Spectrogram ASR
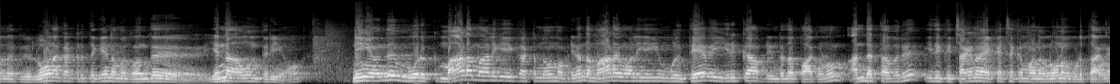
அதுக்கு லோனை கட்டுறதுக்கே நமக்கு வந்து என்ன ஆகும்னு தெரியும். நீங்கள் வந்து ஒரு மாட மாளிகையை கட்டணும் அப்படின்னா அந்த மாட மாளிகை உங்களுக்கு தேவை இருக்கா அப்படின்றத பார்க்கணும். அந்த தவறு இதுக்கு சைனா எக்கச்சக்கமான லோனை கொடுத்தாங்க.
